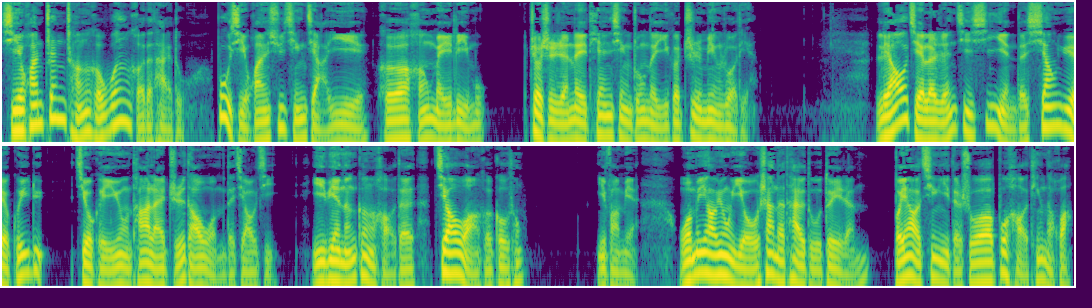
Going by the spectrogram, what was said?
喜欢真诚和温和的态度，不喜欢虚情假意和横眉立目，这是人类天性中的一个致命弱点。了解了人际吸引的相悦规律，就可以用它来指导我们的交际。以便能更好的交往和沟通。一方面，我们要用友善的态度对人，不要轻易的说不好听的话，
